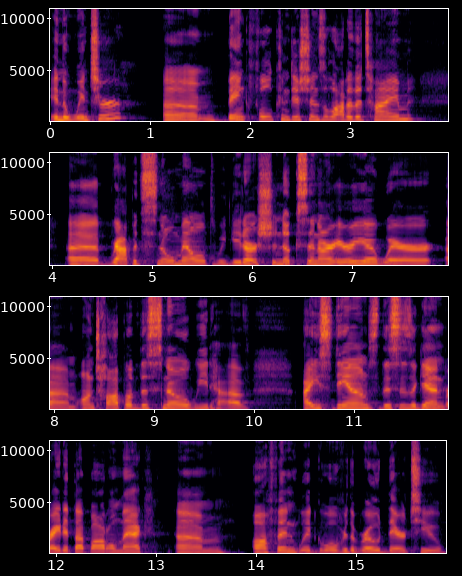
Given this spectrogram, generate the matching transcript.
In the winter, um, bank full conditions a lot of the time. Uh, rapid snow melt, we get our Chinooks in our area where um, on top of the snow we'd have ice dams. This is again right at that bottleneck um, often would go over the road there too.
